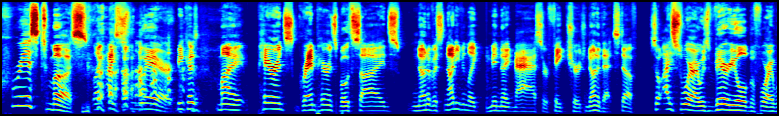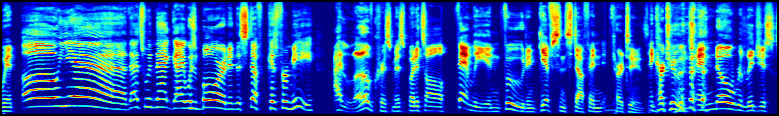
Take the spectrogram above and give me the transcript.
Christmas!" Like I swear, because my parents, grandparents, both sides, none of us, not even like midnight mass or fake church, none of that stuff. So I swear I was very old before I went, oh yeah, that's when that guy was born and the stuff. Because for me, I love Christmas, but it's all family and food and gifts and stuff and, cartoons. and cartoons and no religious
